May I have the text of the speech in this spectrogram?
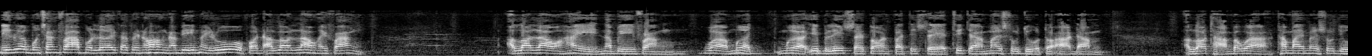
นี่เรื่องบนชั้นฟ้าหมดเลยกับพี่น้อง นบีไม่รู้พออัลลอฮ์เล่าให้ฟังอัลลอฮ์เล่าให้นบีฟังว่าเมื่อเมื่ออิบลิสไซตอนปฏิเสธที่จะไม่สูญูต่ออาดัม อัลลอฮ์ถามบอกว่าทำไมไม่สูญู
